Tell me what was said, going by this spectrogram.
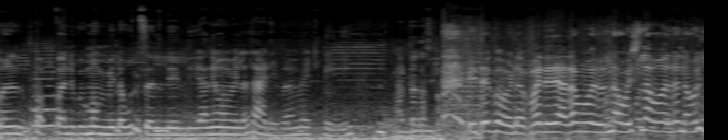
पण पप्पाने पण मम्मीला उचललेली आणि मम्मीला साडी पण भेटलेली. आता कसं? इथे घोड पण. आता बोल नवशला बोललं नवश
